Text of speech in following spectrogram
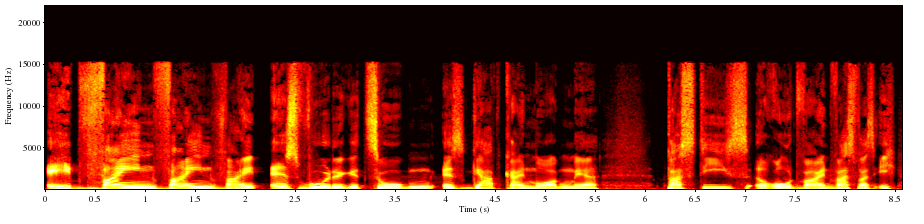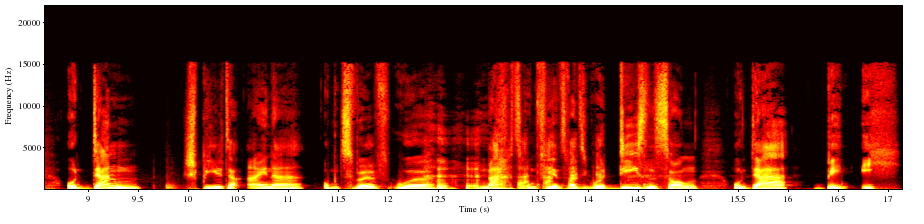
ey, Wein, Wein, Wein, es wurde gezogen, es gab kein Morgen mehr. Pastis, Rotwein, was weiß ich. Und dann spielte einer um 12 Uhr nachts, um 24 Uhr diesen Song. Und da bin ich,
